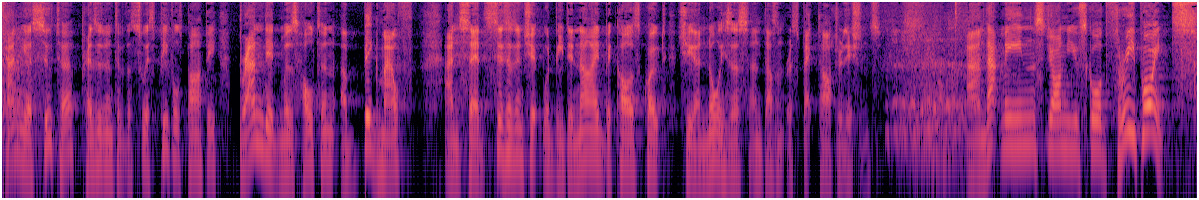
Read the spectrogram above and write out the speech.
Tanya Suter, president of the Swiss People's Party, branded Ms. Holten a big mouth and said citizenship would be denied because, quote, she annoys us and doesn't respect our traditions. and that means, Jon, you've scored three points.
